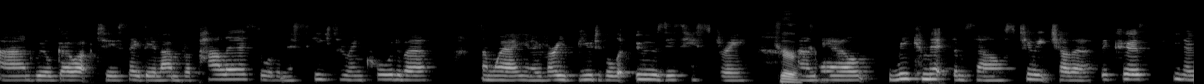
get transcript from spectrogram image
and we'll go up to, say, the Alhambra Palace or the Mezquita in Cordoba somewhere you know very beautiful that oozes history. Sure. And they'll recommit themselves to each other because you know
